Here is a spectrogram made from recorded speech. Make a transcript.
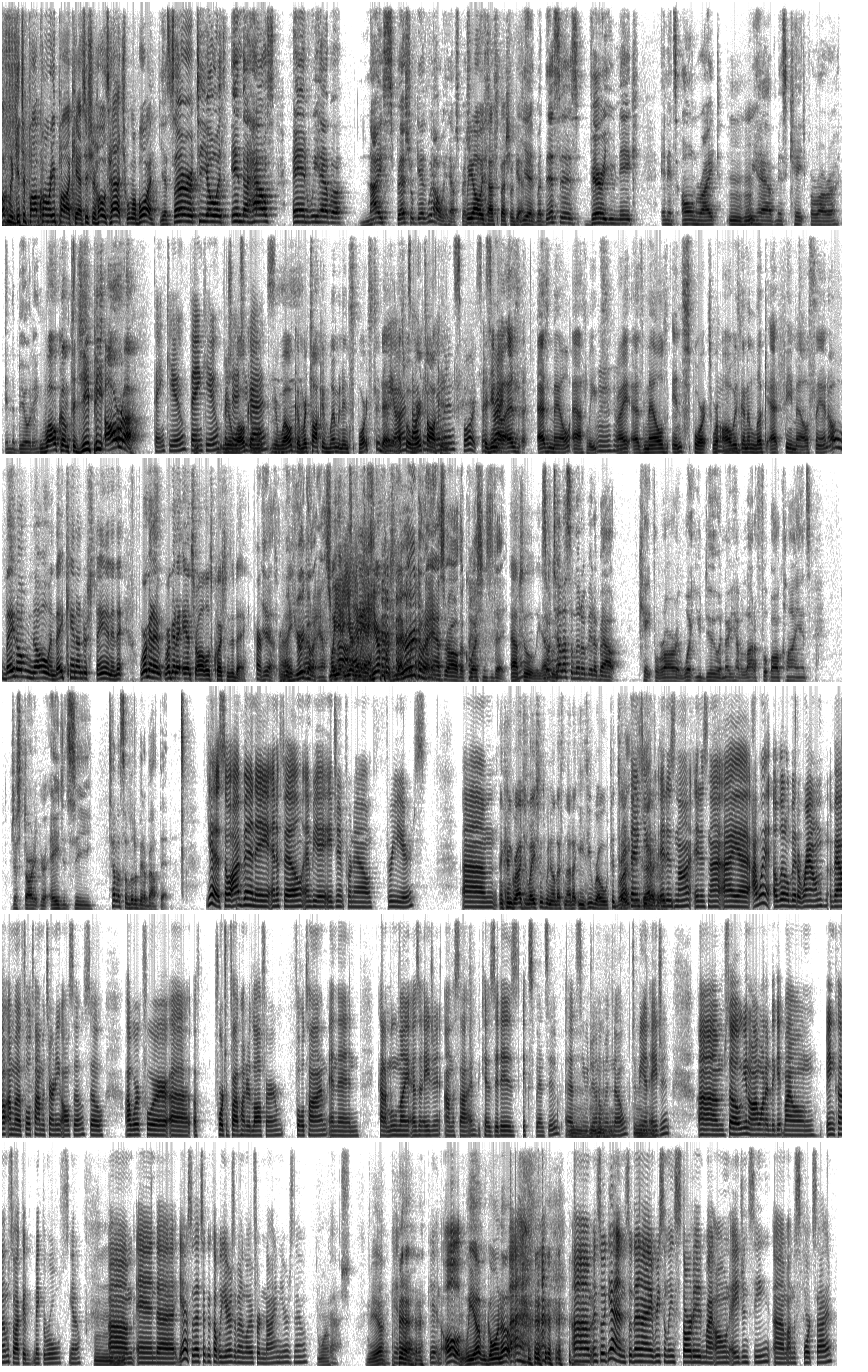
Welcome to Get Your Popcorn Ready podcast. It's your host Hatch with my boy. Yes, sir. T.O. is in the house, and we have a nice special guest. We always have special We always guests. have special guests. Yeah, but this is very unique in its own right. Mm-hmm. We have Miss Kate Ferrara in the building. Welcome to GP Aura. Thank you. Thank you. Appreciate You're welcome. you guys. You're welcome. We're talking women in sports today. we That's are what we're talking. Women in sports. Because you know, right. Mm-hmm. as as male athletes, right? As males in sports, we're always going to look at females saying, "Oh, they don't know and they can't understand," and they, we're gonna we're gonna answer all those questions today. Perfect. Yeah, well, you're going to answer. Well, yeah, all- you're gonna your perspective. you're going to answer all the questions today. absolutely. So tell us a little bit about Kate Ferrara, what you do. I know you have a lot of football clients. Just started your agency. Tell us a little bit about that. Yeah. So I've been a NFL, NBA agent for now three years. Um, And congratulations. We know that's not an easy road to take. Right. thank you. It is not. It is not. I uh, I went a little bit around about. I'm a full time attorney also. So I work for uh, a Fortune 500 law firm full time, and then kind of moonlight as an agent on the side because it is expensive, as you gentlemen know, to be an agent. Um, so you know, I wanted to get my own income so I could make the rules. You know, um, and uh, yeah, so that took a couple years. I've been a lawyer for nine years now. Wow. Gosh, Yeah. getting old. getting old. we up. We going up. Um, and so yeah, and so then I recently started my own agency um, on the sports side,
